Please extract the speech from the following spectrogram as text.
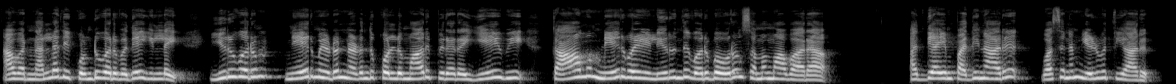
அவர் நல்லதை கொண்டு வருவதே இல்லை. இருவரும் நேர்மையுடன் நடந்து கொள்ளுமாறு பிறரை ஏவி தாமும் நேர்வழியில் இருந்து வருபவரும் சமமாவாரா? அத்தியாயம் பதினாறு வசனம் எழுபத்தி ஆறு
